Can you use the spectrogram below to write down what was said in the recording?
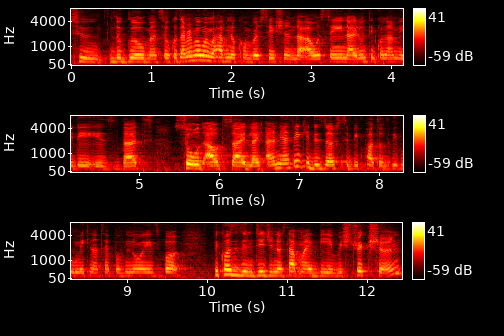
to the globe and so because I remember when we were having a conversation that I was saying that I don't think Olamide is that sold outside like and I think he deserves to be part of the people making that type of noise but because it's indigenous, that might be a restriction.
